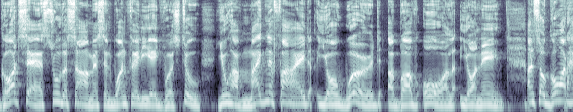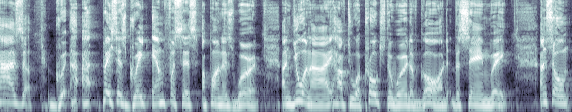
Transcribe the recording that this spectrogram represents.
God says through the psalmist in 138 verse 2, you have magnified your word above all your name. And so God has places great emphasis upon his word. And you and I have to approach the word of God the same way. And so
